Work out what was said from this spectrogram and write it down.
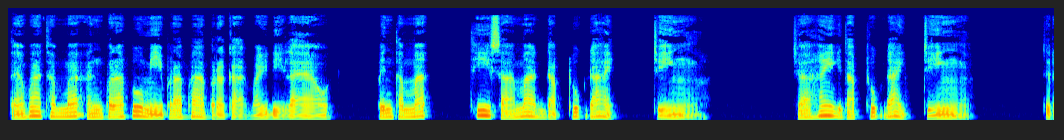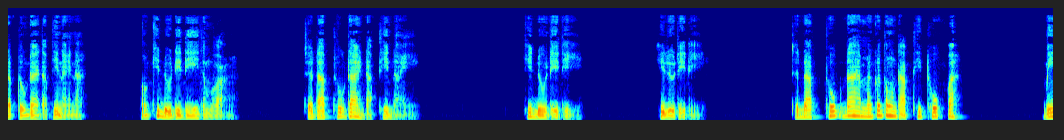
แต่ว่าธรรมะอันพระผู้มีพระภาคประกาศไว้ดีแล้ว เป็นธรรมะที่สามารถดับทุกข์ได้จริง จะให้ดับทุกข์ได้จริง จะดับทุกข์ได้ดับที่ไหนนะลองคิดดูดีๆตำวังจะดับทุกข์ได้ดับที่ไหน คิดดูดีๆ คิดดูดีๆ จะดับทุกข์ได้มันก็ต้องดับที่ทุกข์ปะมี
